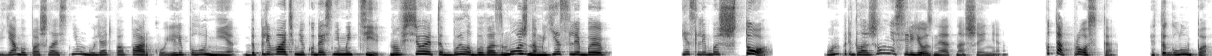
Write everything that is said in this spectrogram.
Я бы пошла с ним гулять по парку или по луне, да плевать мне, куда с ним идти. Но все это было бы возможным, если бы... Если бы что? Он предложил мне серьезные отношения. Вот так просто. Это глупо.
